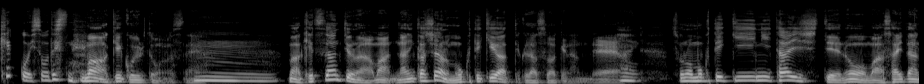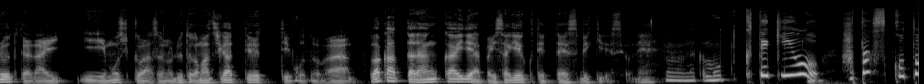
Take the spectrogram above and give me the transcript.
結構いそうですね。まあ結構いると思いますね。まあ決断っていうのはまあ何かしらの目的があって下すわけなんで、はい、その目的に対してのまあ最短ルートではないもしくはそのルートが間違ってるっていうことが分かった段階でやっぱり潔く撤退すべきですよね。うん、なんか目的を果たすこと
